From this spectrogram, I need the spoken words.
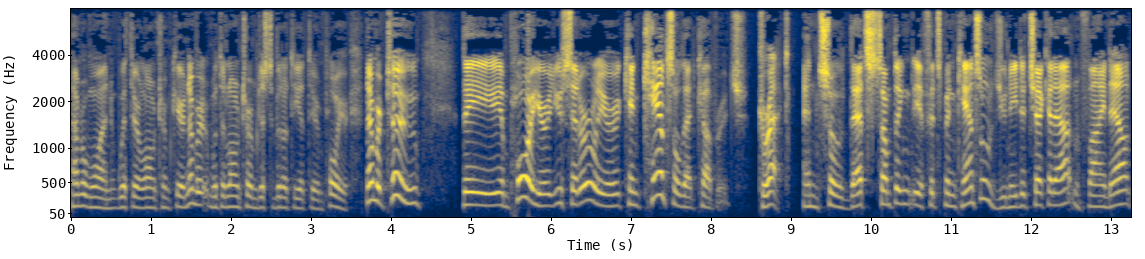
Number one, with their long term care. Number with their long term disability at their employer. Number two, the employer you said earlier can cancel that coverage. Correct. And so that's something, if it's been canceled, you need to check it out and find out.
